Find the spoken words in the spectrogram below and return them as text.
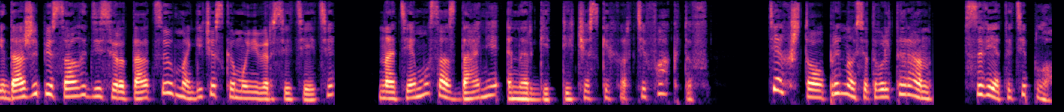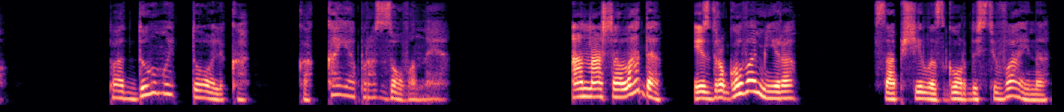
и даже писала диссертацию в магическом университете на тему создания энергетических артефактов, тех, что приносят в свет и тепло. Подумать только, какая образованная. А наша Лада из другого мира, сообщила с гордостью Вайна.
